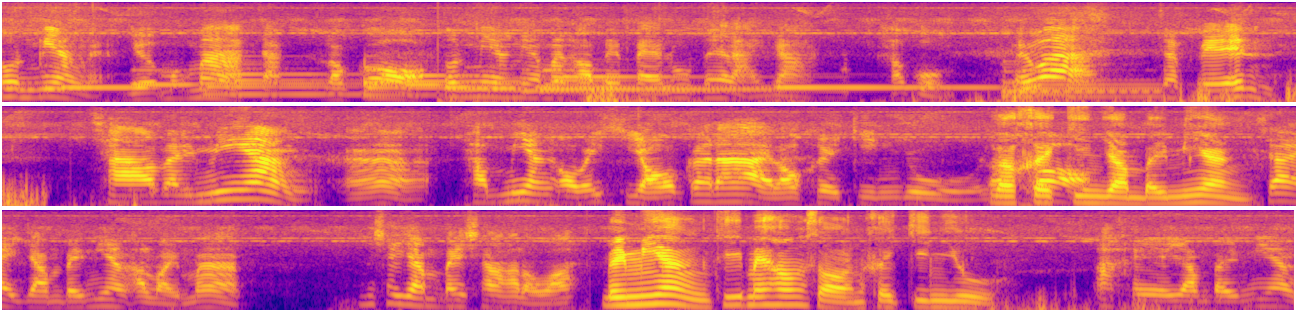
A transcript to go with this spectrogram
ต้นเมี่ยงเนี่ยเยอะมากๆ จากแล้วก็ต้นเมี่ยงเนี่ยมันเอาไปแปรรูปได้หลายอย่างครับผมไม่ว่าจะเป็นชาใบเมี่ยงอ่าทำเมี่ยงเอาไว้เคี้ยวก็ได้ เราเคยกินอยู่แล้วเราเคยกินยำใบเมี่ยง ใช่ยำใบเมี่ยงอร่อยมาก ไม่ใช่ยำใบชาเหรอวะใบเมี่ยงที่แม่ห้องสอนเคยกินอยู่โอเคยำใบเมี่ยง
